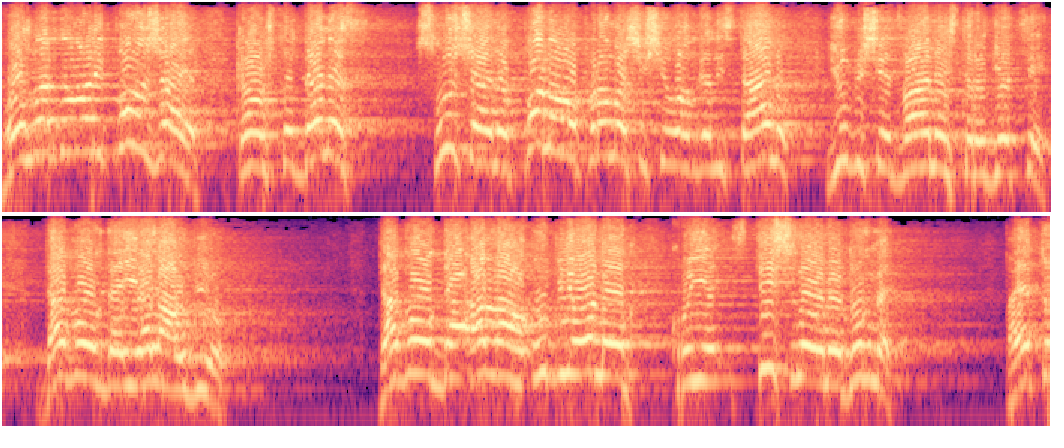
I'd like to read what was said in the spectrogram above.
bombardovali položaje, kao što danas slučajno ponovo promašiš u Afganistanu i ubiše 12 djece. Da Bog da je Allah ubio. Da Bog da Allah ubio onog koji je stisnuo ono dugme. Pa eto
